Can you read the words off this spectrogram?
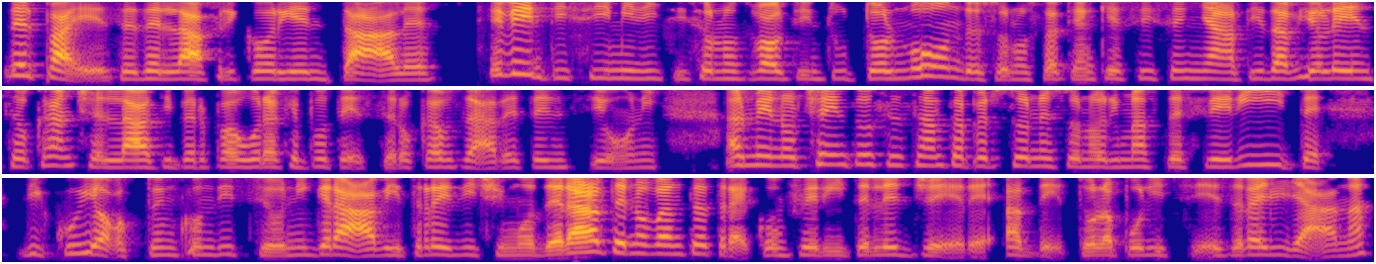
del paese dell'Africa orientale. Eventi simili si sono svolti in tutto il mondo e sono stati anch'essi segnati da violenze o cancellati per paura che potessero causare tensioni. Almeno 160 persone sono rimaste ferite, di cui 8 in condizioni gravi, 13 moderate e 93 con ferite leggere, ha detto la polizia israeliana.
